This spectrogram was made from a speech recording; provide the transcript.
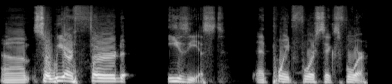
Um, so we are third easiest at 0.464.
